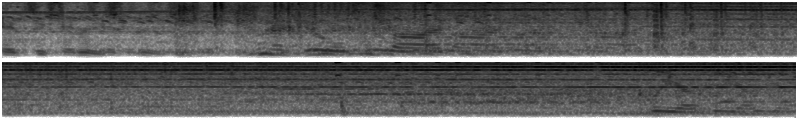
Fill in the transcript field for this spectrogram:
86 degrees. Tuner jewels charged. Clear.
